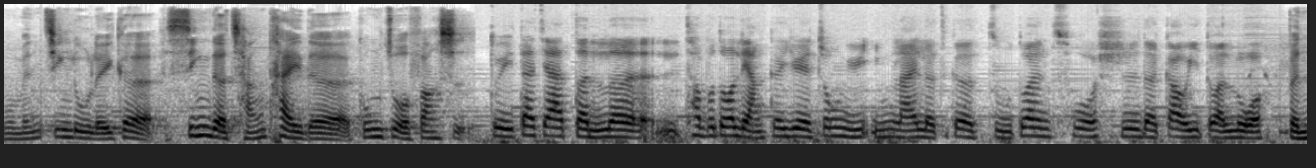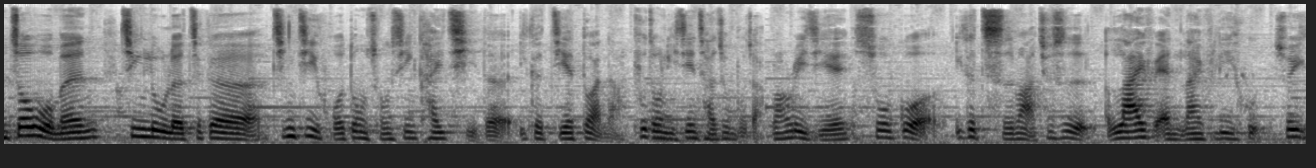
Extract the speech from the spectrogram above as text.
我们进入了一个新的常态的工作方式。对，大家等了差不多两个月，终于迎来了这个阻断措施的告一段落。本周我们进入了这个经济活动重新开启的一个阶段啊。副总理兼财政部长王瑞杰说过一个词嘛，就是 life and livelihood。所以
